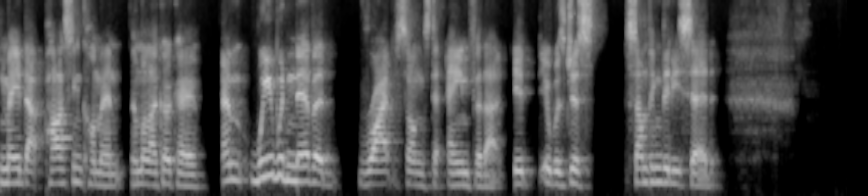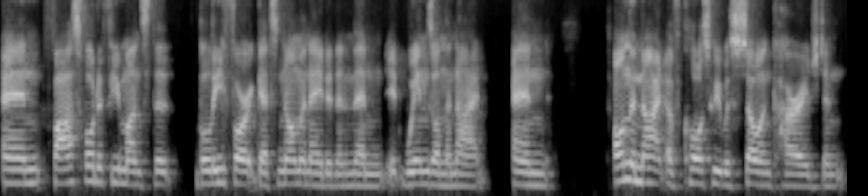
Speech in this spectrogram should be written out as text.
made that passing comment, and we're like, okay. And we would never write songs to aim for that. It, it was just something that he said. And fast forward a few months, the Believe for It gets nominated and then it wins on the night. And on the night, of course, we were so encouraged, and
